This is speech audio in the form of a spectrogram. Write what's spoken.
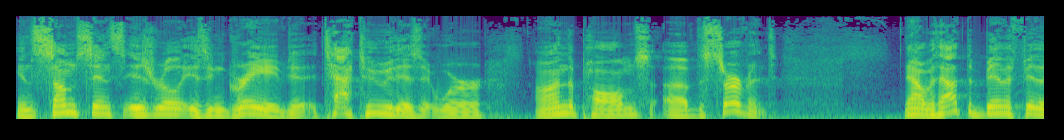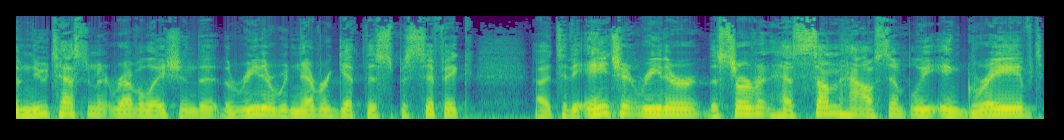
In some sense, Israel is engraved, tattooed as it were, on the palms of the servant. Now, without the benefit of New Testament revelation, the, the reader would never get this specific. Uh, to the ancient reader, the servant has somehow simply engraved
